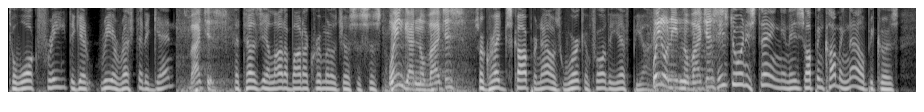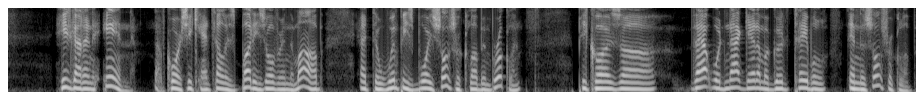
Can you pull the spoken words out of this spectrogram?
to walk free to get rearrested again, badges. that tells you a lot about our criminal justice system. We ain't got no badges. So Greg Scarpa now is working for the FBI. We don't need no badges. He's doing his thing and he's up and coming now because he's got an in. Now, of course, he can't tell his buddies over in the mob at the Wimpy's Boys Social Club in Brooklyn because uh, that would not get him a good table in the social club.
